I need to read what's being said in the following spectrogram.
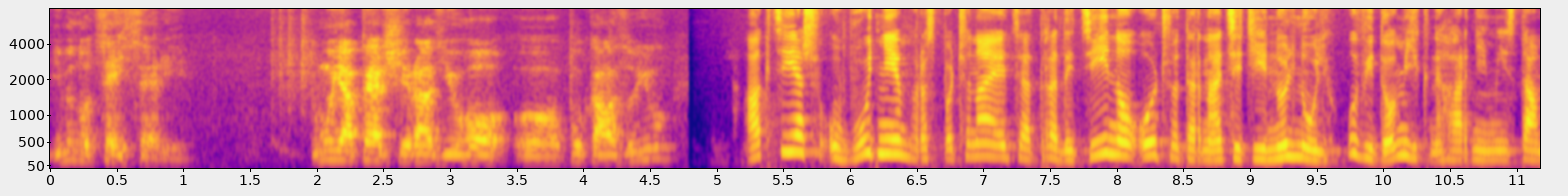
Іменно цей серії. Тому я перший раз його о, показую. Акція ж у будні розпочинається традиційно о 14.00 у відомій книгарні міста.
